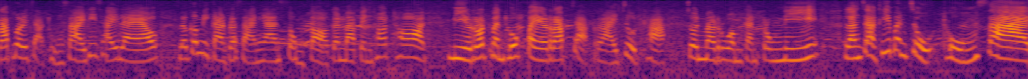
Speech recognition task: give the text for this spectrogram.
รับบริจาคถุงทรายที่ใช้แล้ว แล้วก็มีการประสานงานส่งต่อกันมาเป็นทอดๆมีรถบรรทุกไปรับจากหลายจุดค่ะ จนมารวมกันตรงนี้ หลังจากที่บรรจุถุงทราย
